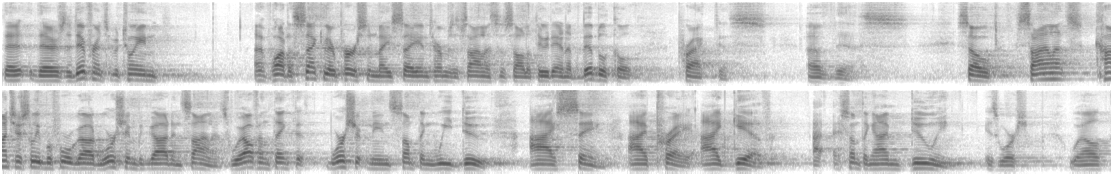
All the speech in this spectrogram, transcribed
there's a difference between of what a secular person may say in terms of silence and solitude and a biblical practice of this. So, silence consciously before God, worshiping God in silence. We often think that worship means something we do. I sing, I pray, I give. I, something I'm doing is worship. Well,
